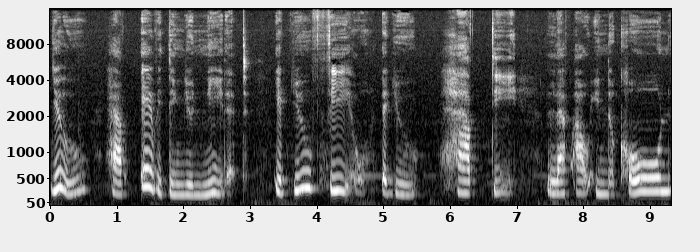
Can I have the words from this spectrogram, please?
You have everything you needed. If you feel that you have the left out in the cold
